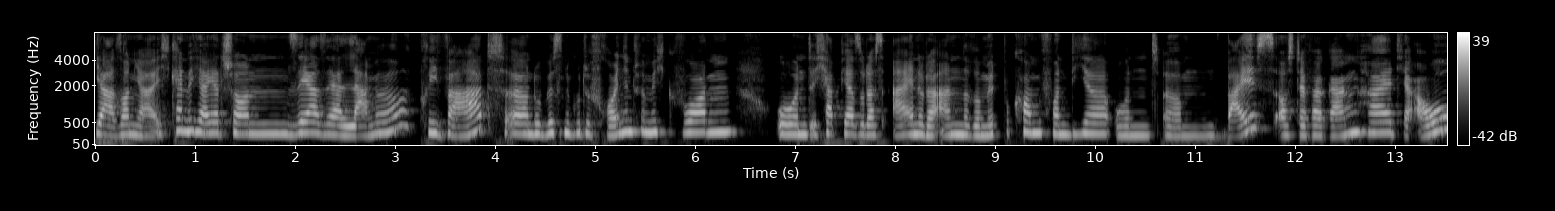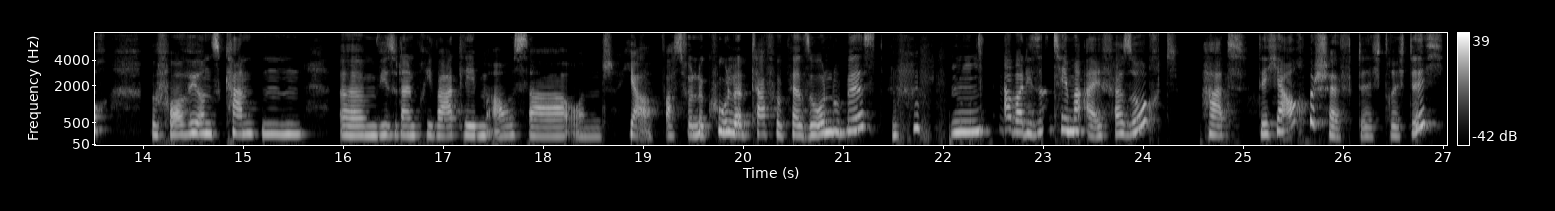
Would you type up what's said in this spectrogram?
Ja, Sonja, ich kenne dich ja jetzt schon sehr, sehr lange privat. Äh, du bist eine gute Freundin für mich geworden. Und ich habe ja so das ein oder andere mitbekommen von dir und ähm, weiß aus der Vergangenheit ja auch, bevor wir uns kannten, ähm, wie so dein Privatleben aussah und ja, was für eine coole, taffe Person du bist. Mhm. Aber dieses Thema Eifersucht hat dich ja auch beschäftigt, richtig?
